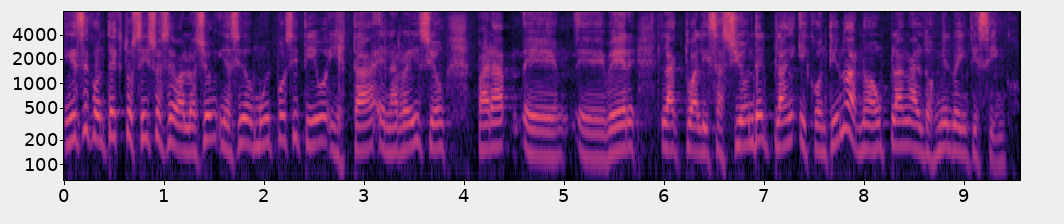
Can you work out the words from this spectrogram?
En ese contexto se hizo esa evaluación y ha sido muy positivo y está en la revisión para eh, eh, ver la actualización del plan y continuar, ¿no? A un plan al 2025.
